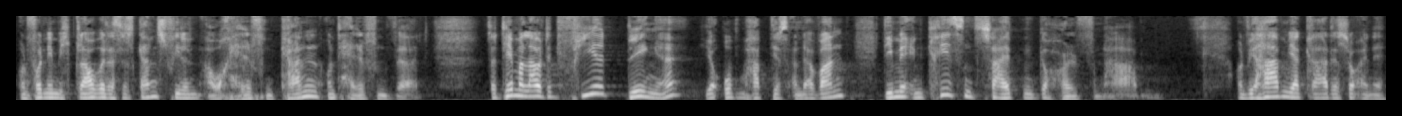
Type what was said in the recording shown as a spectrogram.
und von dem ich glaube, dass es ganz vielen auch helfen kann und helfen wird. Das Thema lautet vier Dinge, hier oben habt ihr es an der Wand, die mir in Krisenzeiten geholfen haben. Und wir haben ja gerade so eine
